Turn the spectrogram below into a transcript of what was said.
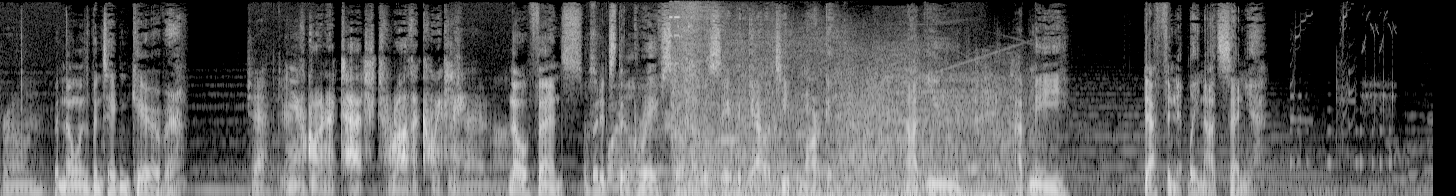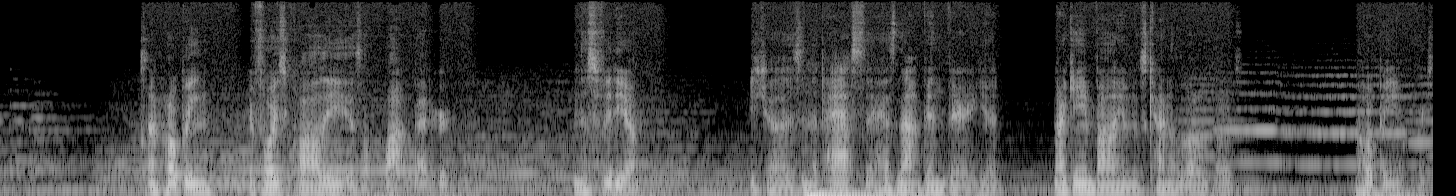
Throne. But no one's been taking care of her. Chapter. You've grown attached rather quickly. No offense, so but it's the gravestone that will save the galaxy from Arcann. Not you, not me, definitely not Senya. I'm hoping my voice quality is a lot better in this video because in the past it has not been very good. My game volume is kind of low though. I'm hoping it works.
